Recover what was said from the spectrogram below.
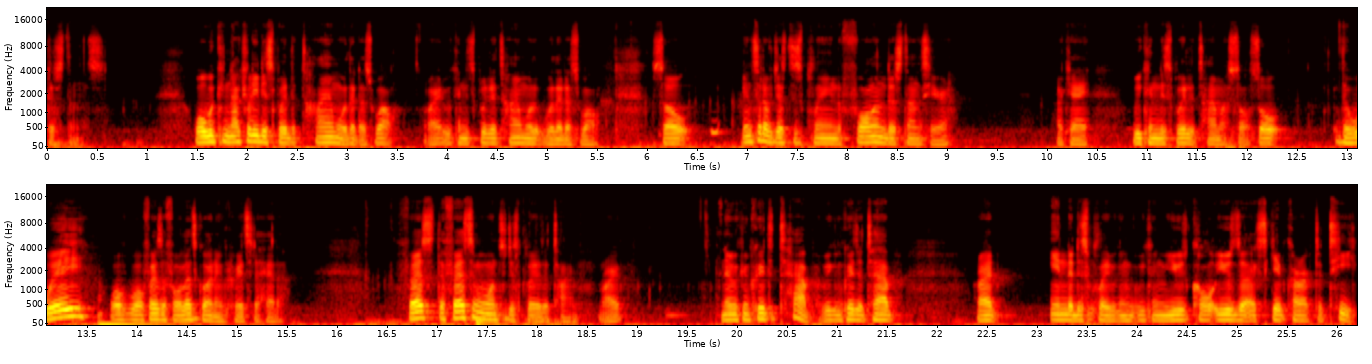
distance. Well we can actually display the time with it as well right? We can display the time with, with it as well. So instead of just displaying the fallen distance here okay we can display the time as well. So the way well, well first of all let's go ahead and create the header. First the first thing we want to display is the time right? And then we can create a tab. We can create a tab right in the display. We can we can use call use the escape character t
